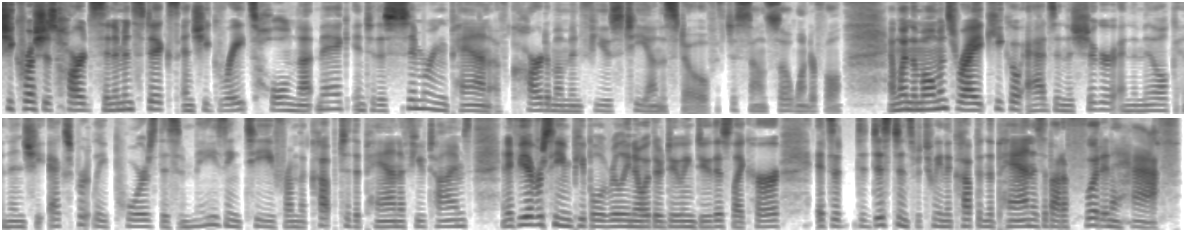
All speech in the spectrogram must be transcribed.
She crushes hard cinnamon sticks and she grates whole nutmeg into the simmering pan of cardamom infused tea on the stove. It just sounds so wonderful. And when the moment's right, Kiko adds in the sugar and the milk, and then she expertly pours this amazing tea from the cup to the pan a few times. And if you ever seen people really know what they're doing, do this like her it's a the distance between the cup and the pan is about a foot and a half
